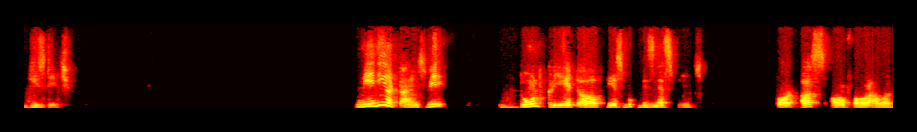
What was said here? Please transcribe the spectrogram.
these days. Many a times we don't create a Facebook business page for us or for our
